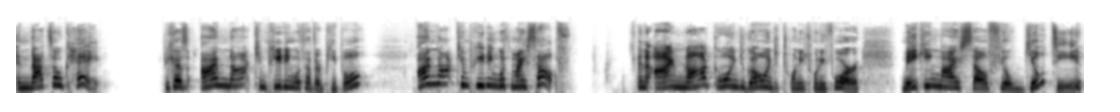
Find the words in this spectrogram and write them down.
And that's okay because I'm not competing with other people. I'm not competing with myself. And I'm not going to go into 2024 making myself feel guilty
